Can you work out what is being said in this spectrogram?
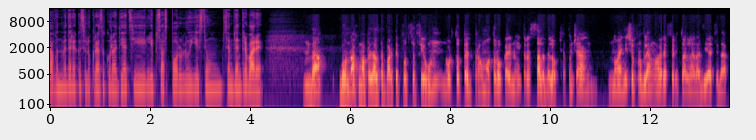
având în vedere că se lucrează cu radiații, lipsa sporului este un semn de întrebare. Da. Bun, acum pe de altă parte pot să fiu un ortoped traumatolog care nu intră în sală deloc și atunci nu ai nicio problemă referitoare la radiații, dar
